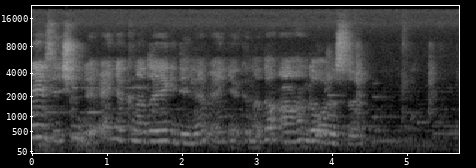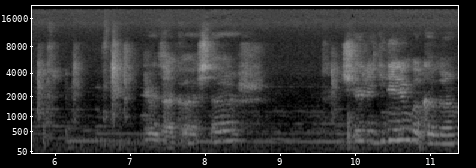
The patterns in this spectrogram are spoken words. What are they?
Neyse şimdi en yakın adaya gidelim. En yakın ada aha da orası. Evet arkadaşlar. Şöyle gidelim bakalım.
